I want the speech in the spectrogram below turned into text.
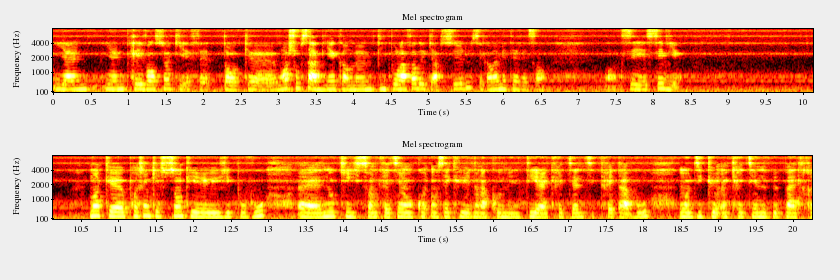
il y, a une, prévention qui est faite. Donc, euh, moi, je trouve ça bien quand même. Puis pour l'affaire de capsule, c'est quand même intéressant. Donc, c'est bien. Donc, euh, prochaine question que j'ai pour vous. Euh, nous qui sommes chrétiens, on, sait que dans la communauté chrétienne, c'est très tabou. On dit qu'un chrétien ne peut pas être,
